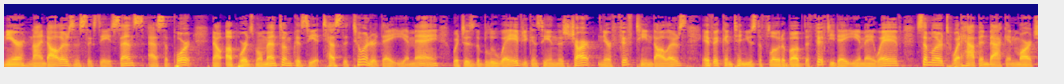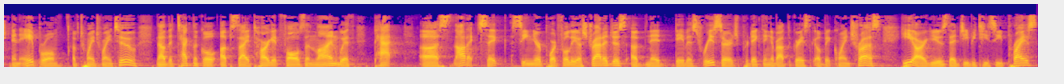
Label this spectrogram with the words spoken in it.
near $9.68 as support. Now upwards momentum could see it test the 200 day EMA, which is the blue wave you can see in this chart near $15 if it continues to float above the 50 day EMA wave, similar to what happened back in March and April of 2022. Now the technical upside target falls in line with Pat uh, Snotek, senior portfolio strategist of Ned Davis Research, predicting about the Grayscale Bitcoin Trust. He argues that GBTC price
